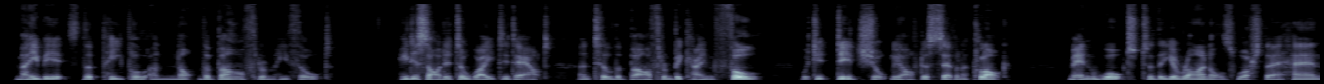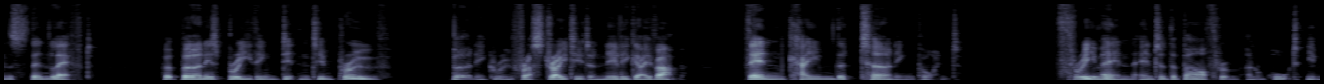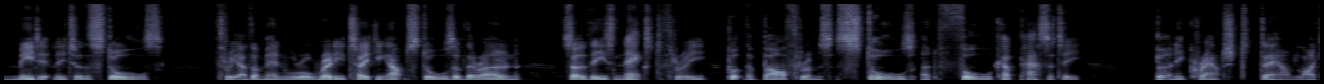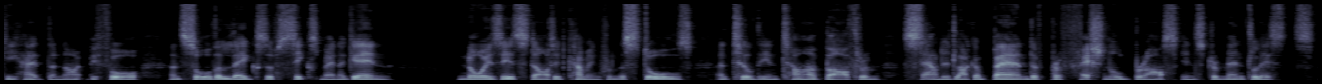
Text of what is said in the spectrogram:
Maybe it's the people and not the bathroom, he thought. He decided to wait it out until the bathroom became full, which it did shortly after seven o'clock. Men walked to the urinals, washed their hands, then left. But Bernie's breathing didn't improve. Bernie grew frustrated and nearly gave up. Then came the turning point. Three men entered the bathroom and walked immediately to the stalls. Three other men were already taking up stalls of their own, so these next three put the bathroom's stalls at full capacity. Bernie crouched down like he had the night before and saw the legs of six men again. Noises started coming from the stalls, until the entire bathroom sounded like a band of professional brass instrumentalists.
